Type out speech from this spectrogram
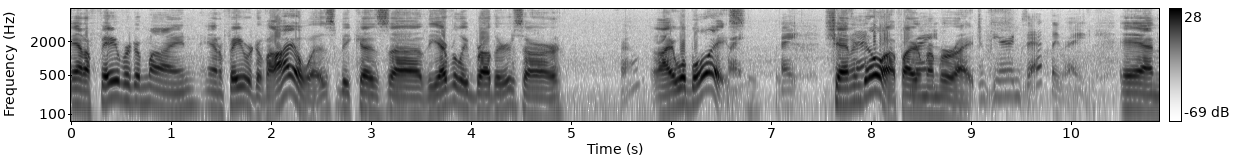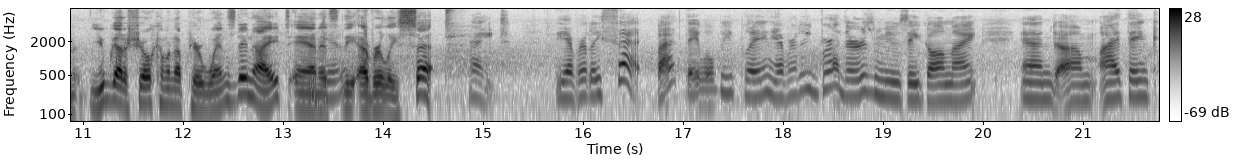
And a favorite of mine, and a favorite of Iowa's, because uh, the Everly brothers are From? Iowa boys. Right, right. Shenandoah, if I Right. remember right. You're exactly right. And you've got a show coming up here Wednesday night, and We it's do. the Everly set. Right. The Everly set, but they will be playing Everly Brothers music all night. And um, I think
